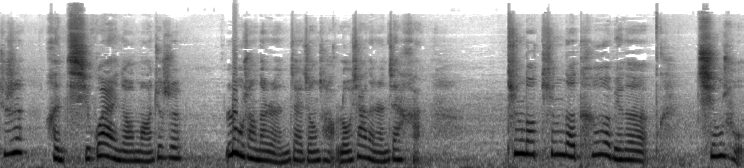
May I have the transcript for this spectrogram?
就是很奇怪，你知道吗？就是路上的人在争吵，楼下的人在喊。听都听得特别的清楚，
